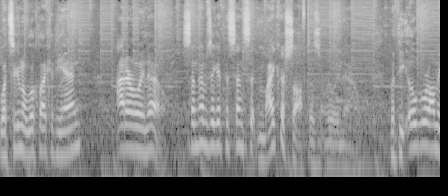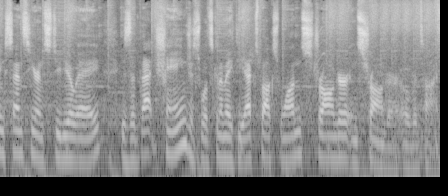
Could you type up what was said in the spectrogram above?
What's it going to look like at the end? I don't really know. Sometimes I get the sense that Microsoft doesn't really know. But the overwhelming sense here in Studio A is that that change is what's going to make the Xbox One stronger and stronger over time.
